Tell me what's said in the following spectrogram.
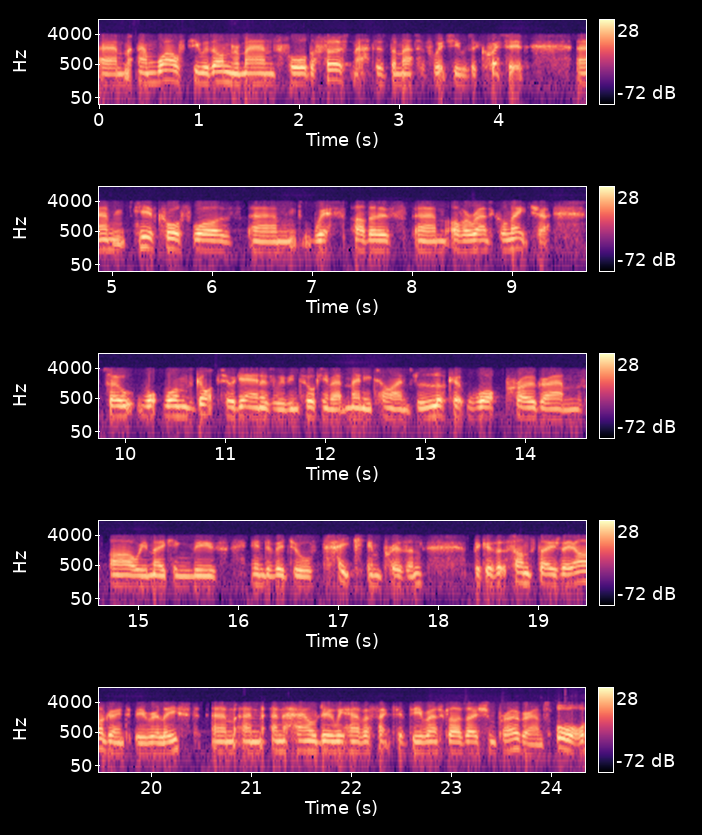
Um, and whilst he was on remand for the first matters, the matter for which he was acquitted, um, he, of course, was um, with others um, of a radical nature. So, what one's got to, again, as we've been talking about many times, look at what programs are we making these individuals take in prison, because at some stage they are going to be released, um, and, and how do we have effective de radicalisation programs, or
